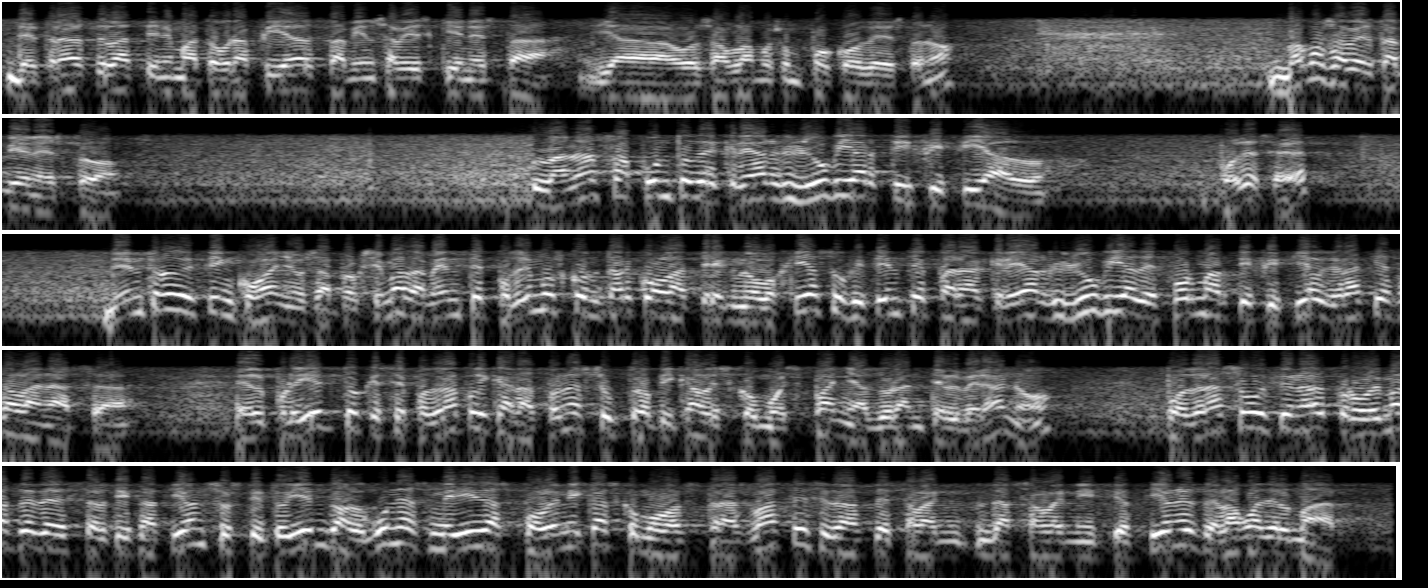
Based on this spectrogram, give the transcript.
detrás de las cinematografías también sabéis quién está. Ya os hablamos un poco de esto, ¿no? Vamos a ver también esto. La NASA a punto de crear lluvia artificial. ¿Puede ser? Dentro de cinco años aproximadamente podremos contar con la tecnología suficiente para crear lluvia de forma artificial gracias a la NASA. El proyecto que se podrá aplicar a zonas subtropicales como España durante el verano podrá solucionar problemas de desertización sustituyendo algunas medidas polémicas como los trasvases y las desalinizaciones del agua del mar.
